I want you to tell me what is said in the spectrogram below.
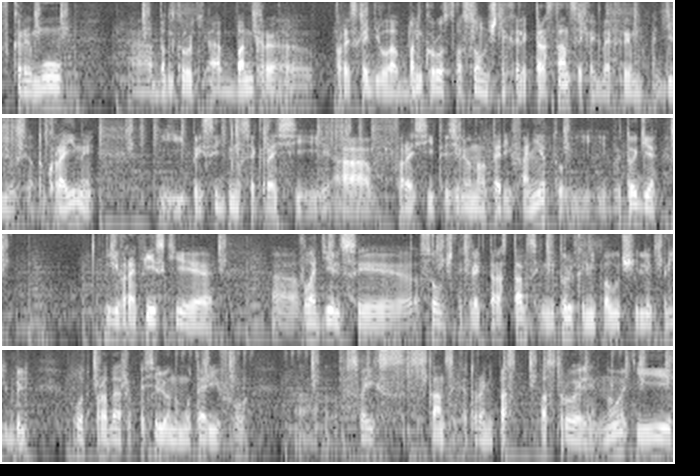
в Крыму э, банкрот... банкр... происходило банкротство солнечных электростанций, когда Крым отделился от Украины и присоединился к России, а в России-то зеленого тарифа нету, и в итоге европейские э, владельцы солнечных электростанций не только не получили прибыль от продажи по зеленому тарифу своих станций, которые они построили, но и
